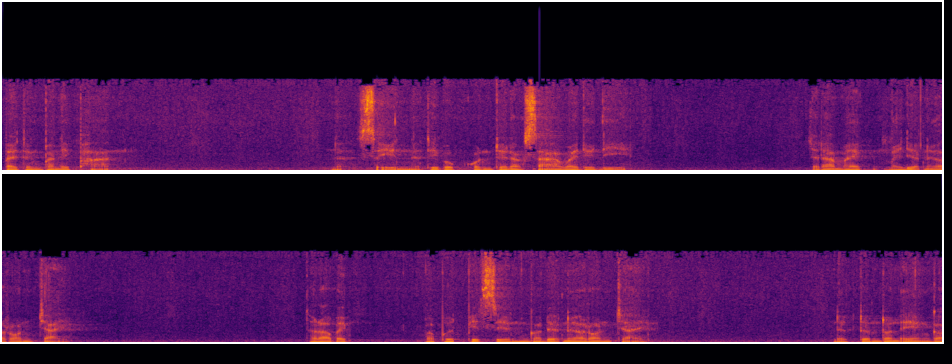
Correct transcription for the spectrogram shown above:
ไปถึงพระนิพพานศีลที่บุคคลที่รักษาไว้ด้วยดี จะทำให้ไม่เดือดเนื้อร้อนใจ ถ้าเราไปประพฤติผิดศีลก็เดือดเนื้อร้อนใจ นึกถึงตนเองก็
